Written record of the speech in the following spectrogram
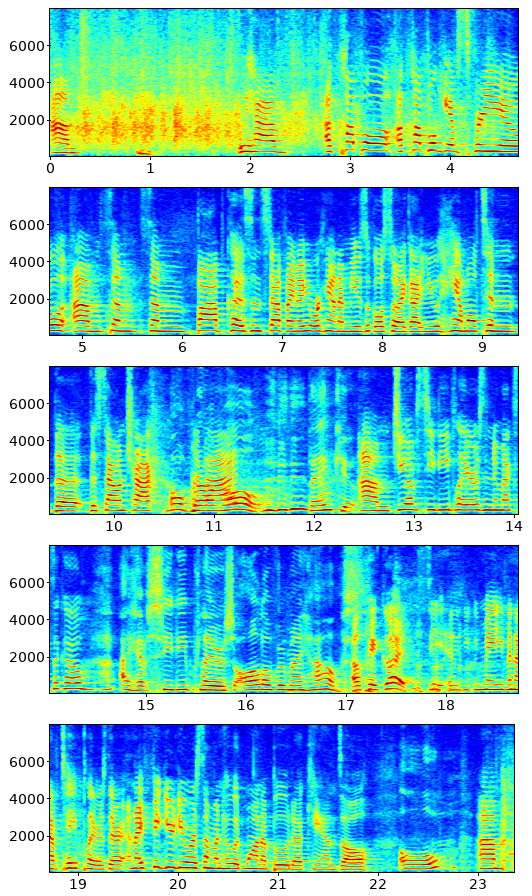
Um, we have a couple a couple gifts for you. Um, some some babkas and stuff. I know you're working on a musical, so I got you Hamilton, the the soundtrack. Oh, for that. bravo. Thank you. Um, do you have CD players in New Mexico? I have CD players all over my house. Okay, good. See, you may even have tape players there. And I figured you were someone who would want a Buddha candle. Oh, Um,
